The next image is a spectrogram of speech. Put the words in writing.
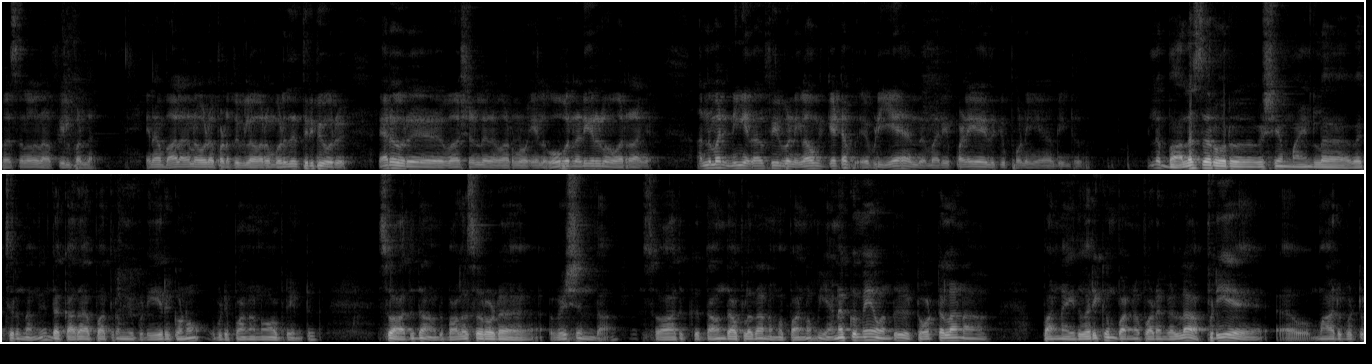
பர்சனலாக நான் ஃபீல் பண்ணேன். ஏன்னா பாலகனோட படத்துக்குள்ளே வரும்பொழுது திருப்பி ஒரு வேற ஒரு வேர்ஷனில் வரணும். இல்லை ஒவ்வொரு நடிகர்களும் வர்றாங்க. அந்த மாதிரி நீங்கள் ஏதாவது ஃபீல் பண்ணீங்களா? அவங்க கெட்டப் எப்படி ஏன் அந்த மாதிரி பழைய இதுக்கு போனீங்க அப்படின்றது? இல்லை பால சார் ஒரு விஷயம் மைண்டில் வச்சுருந்தாங்க. இந்த கதாபாத்திரம் இப்படி இருக்கணும் இப்படி பண்ணணும் அப்படின்ட்டு. ஸோ அதுதான். அது பாலசரோட விஷன் தான். ஸோ அதுக்கு தகுந்தாப்புல தான் நம்ம பண்ணோம். எனக்குமே வந்து டோட்டலாக நான் பண்ண இது வரைக்கும் பண்ண படங்களில் அப்படியே மாறுபட்டு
